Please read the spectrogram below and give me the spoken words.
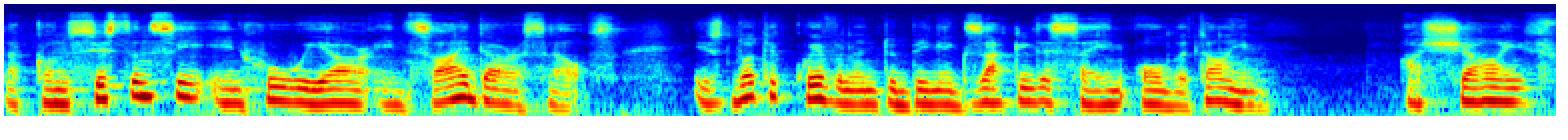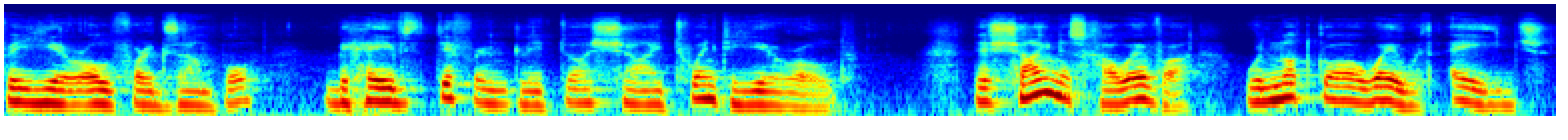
that consistency in who we are inside ourselves is not equivalent to being exactly the same all the time. A shy three year old, for example, behaves differently to a shy 20 year old. The shyness, however, will not go away with age.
